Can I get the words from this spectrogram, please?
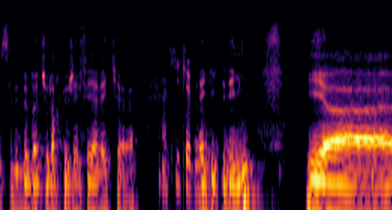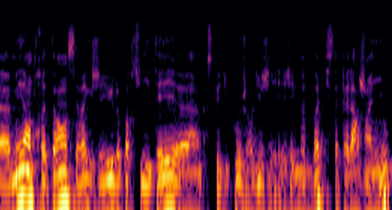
c'est les, deux bachelors que j'ai fait avec, avec Academy. Et, mais entre-temps, c'est vrai que j'ai eu l'opportunité, parce que du coup, aujourd'hui, j'ai, j'ai une autre boîte qui s'appelle Argent New.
